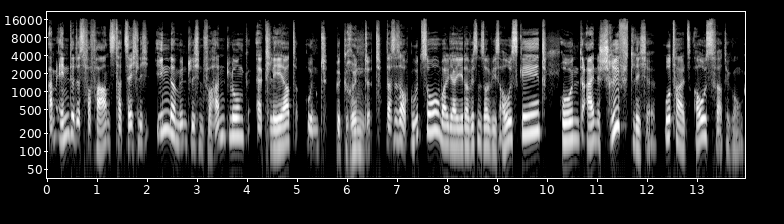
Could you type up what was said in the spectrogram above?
am Ende des Verfahrens tatsächlich in der mündlichen Verhandlung erklärt und begründet. Das ist auch gut so, weil ja jeder wissen soll, wie es ausgeht. Und eine schriftliche Urteilsausfertigung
